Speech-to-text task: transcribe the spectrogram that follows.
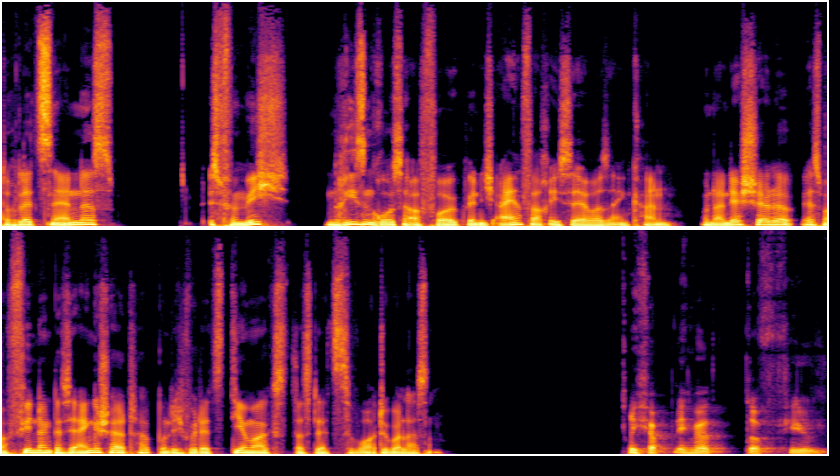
Doch letzten Endes ist für mich ein riesengroßer Erfolg, wenn ich einfach ich selber sein kann. Und an der Stelle erstmal vielen Dank, dass ihr eingeschaltet habt und ich würde jetzt dir, Max, das letzte Wort überlassen. Ich habe nicht mehr da viel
